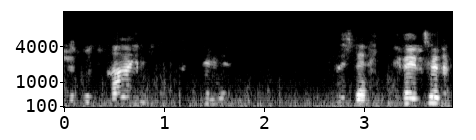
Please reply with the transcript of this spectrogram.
ಇದೆ ಇಲ್ಲಿ side.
